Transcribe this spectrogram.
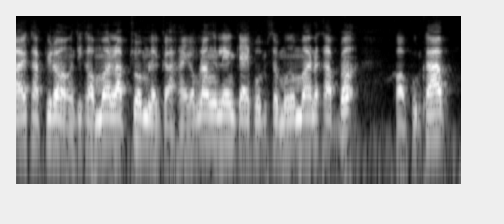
ลาย ๆ ครับพี่น้องที่เขามารับชมเลยก็ให้กำลังเลี้ยงใจผมเสมอมานะครับเนาะขอบคุณครับ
